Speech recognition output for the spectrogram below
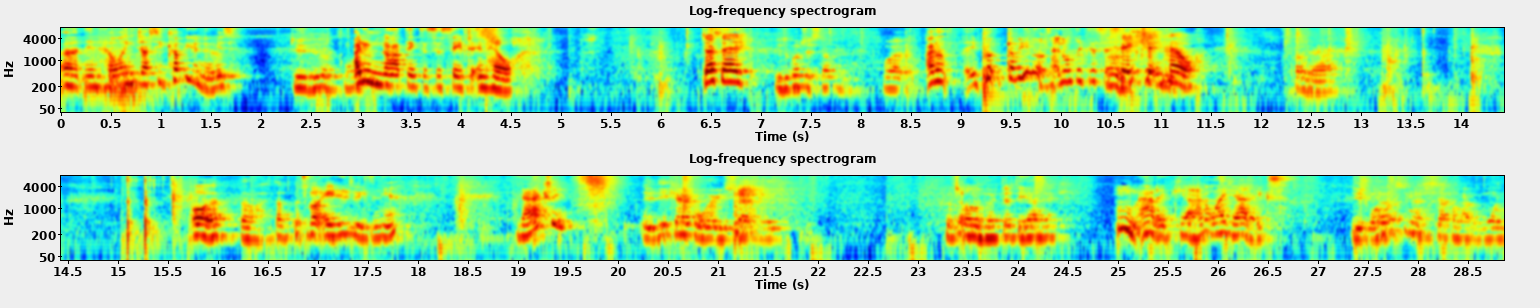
uh, inhaling. Jesse, cover your nose. Dude, there's a, I do not think this is safe to inhale. Jesse, there's a bunch of stuff in there. What? I don't put cover your nose. I don't think this is Oh, safe to inhale. Oh yeah. Oh, that. Oh, I thought It's about 80 degrees in here. Is that actually? Dude, be careful where you step, dude. Oh, right there's the attic. Mm, attic. Yeah, I don't like attics. Dude, one of us is gonna step on that one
